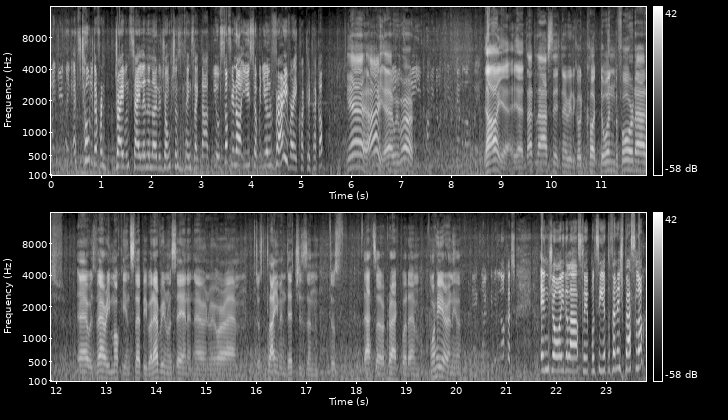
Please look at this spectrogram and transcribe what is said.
I do think it's a totally different driving style in and out of junctions and things like that. You know, stuff you're not used to, but you'll very, very quickly pick up. Yeah, ah, yeah, we were. Ah, yeah, yeah. That last stage now we had a good cut. The one before that uh, was very mucky and slippy, but everyone was saying it now, and we were um, just climbing ditches and just that's our crack. But um, we're here anyway. Exactly. Well, look at, enjoy the last loop. We'll see you at the finish. Best luck.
